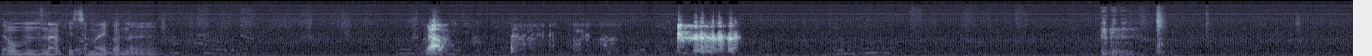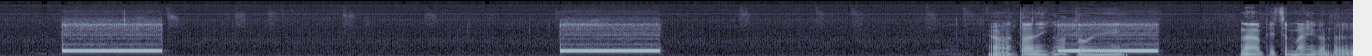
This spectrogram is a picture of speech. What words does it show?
โยมน้ำพิสมัยก่อนเนอะครับ อ่าตอนนี้ก็โดยน้ำพิสมัยก่อนเนอะ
